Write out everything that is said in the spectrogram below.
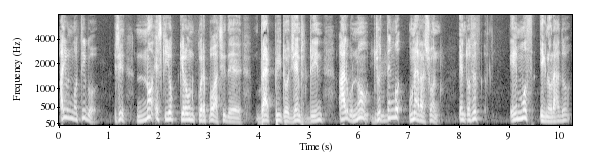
Hay un motivo. Es decir, no es que yo quiero un cuerpo así de Brad Pitt o James Dean, algo, no, yo tengo una razón. Entonces, hemos ignorado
